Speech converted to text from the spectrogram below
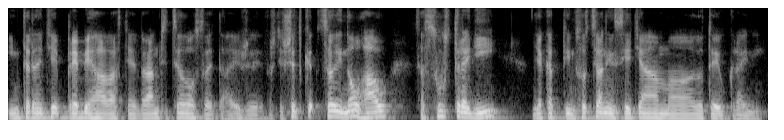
internete prebieha vlastne v rámci celého sveta. Že všetko, celý know-how sa sústredí vďaka tým sociálnym sieťám eh, do tej Ukrajiny.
